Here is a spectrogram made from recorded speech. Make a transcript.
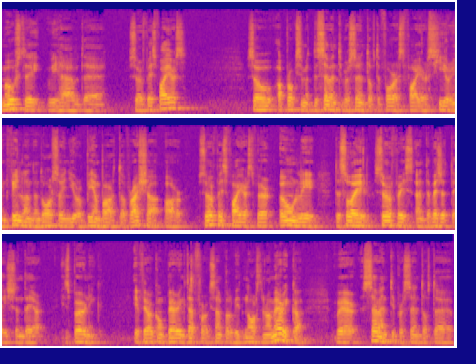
mostly we have the surface fires. So approximately 70% of the forest fires here in Finland and also in European part of Russia are surface fires where only the soil surface and the vegetation there is burning if you are comparing that, for example, with Northern America, where 70% of the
